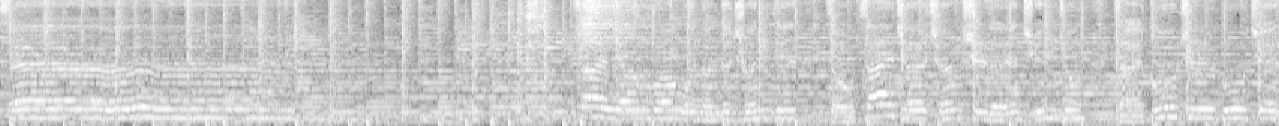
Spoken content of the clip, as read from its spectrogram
在阳光温暖的春天，走在这城市的人群中，在不知不觉的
